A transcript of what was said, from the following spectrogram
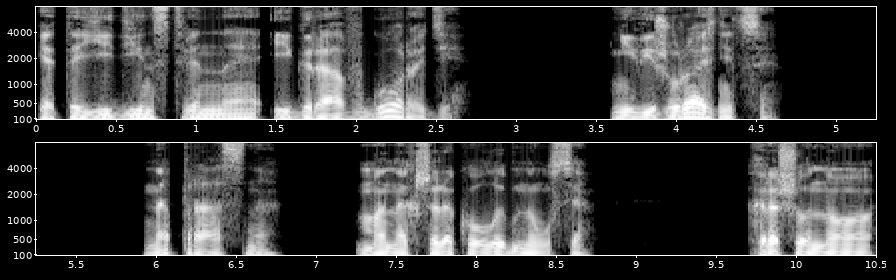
Это единственная игра в городе. Не вижу разницы. Напрасно. Монах широко улыбнулся. Хорошо, но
